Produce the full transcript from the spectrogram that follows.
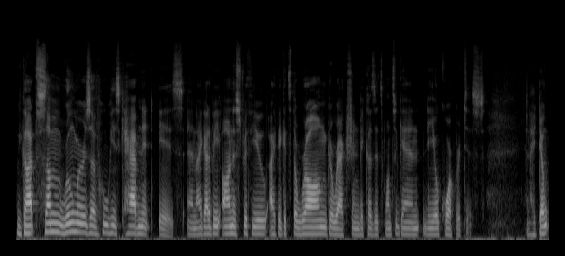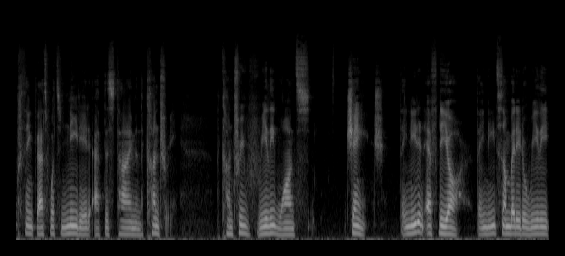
we got some rumors of who his cabinet is, and I got to be honest with you, I think it's the wrong direction because it's once again neo-corporatist. And I don't think that's what's needed at this time in the country. The country really wants change. They need an FDR. They need somebody to really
